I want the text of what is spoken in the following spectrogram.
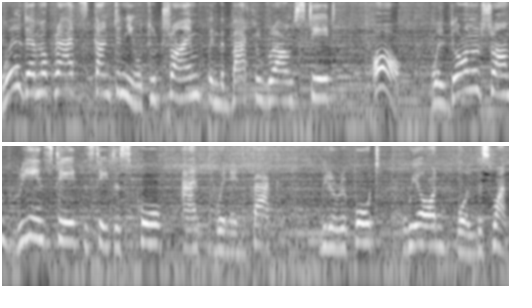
will Democrats continue to triumph in the battleground state or will Donald Trump reinstate the status quo and win it back? Bureau Report, WION World Is One.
